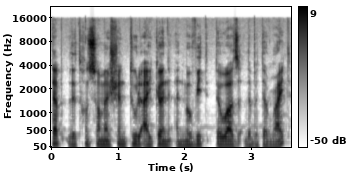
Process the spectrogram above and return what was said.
tap the transformation tool icon and move it towards the bottom right,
